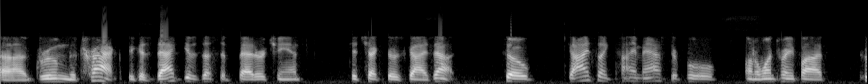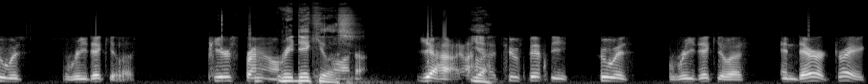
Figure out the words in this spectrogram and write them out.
uh, groom the track because that gives us a better chance to check those guys out. So guys like Ty Masterpool on a 125, who was ridiculous. Pierce Brown, Ridiculous. on yeah, Yeah. on a 250, who is ridiculous, and Derek Drake,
